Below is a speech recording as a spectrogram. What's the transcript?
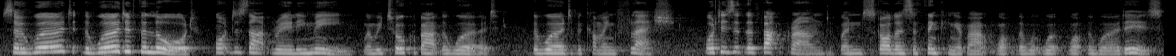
So, word, the word of the Lord, what does that really mean when we talk about the word, the word becoming flesh? What is at the background when scholars are thinking about what the, what the word is?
